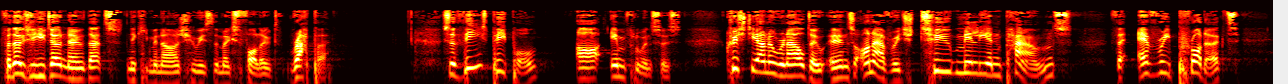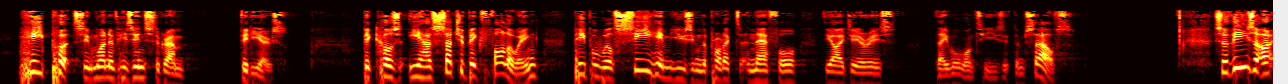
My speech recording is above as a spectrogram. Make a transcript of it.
For those of you who don't know, that's Nicki Minaj, who is the most followed rapper. So these people are influencers. Cristiano Ronaldo earns on average two million pounds for every product he puts in one of his Instagram videos because he has such a big following, people will see him using the product, and therefore the idea is they will want to use it themselves. So these are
